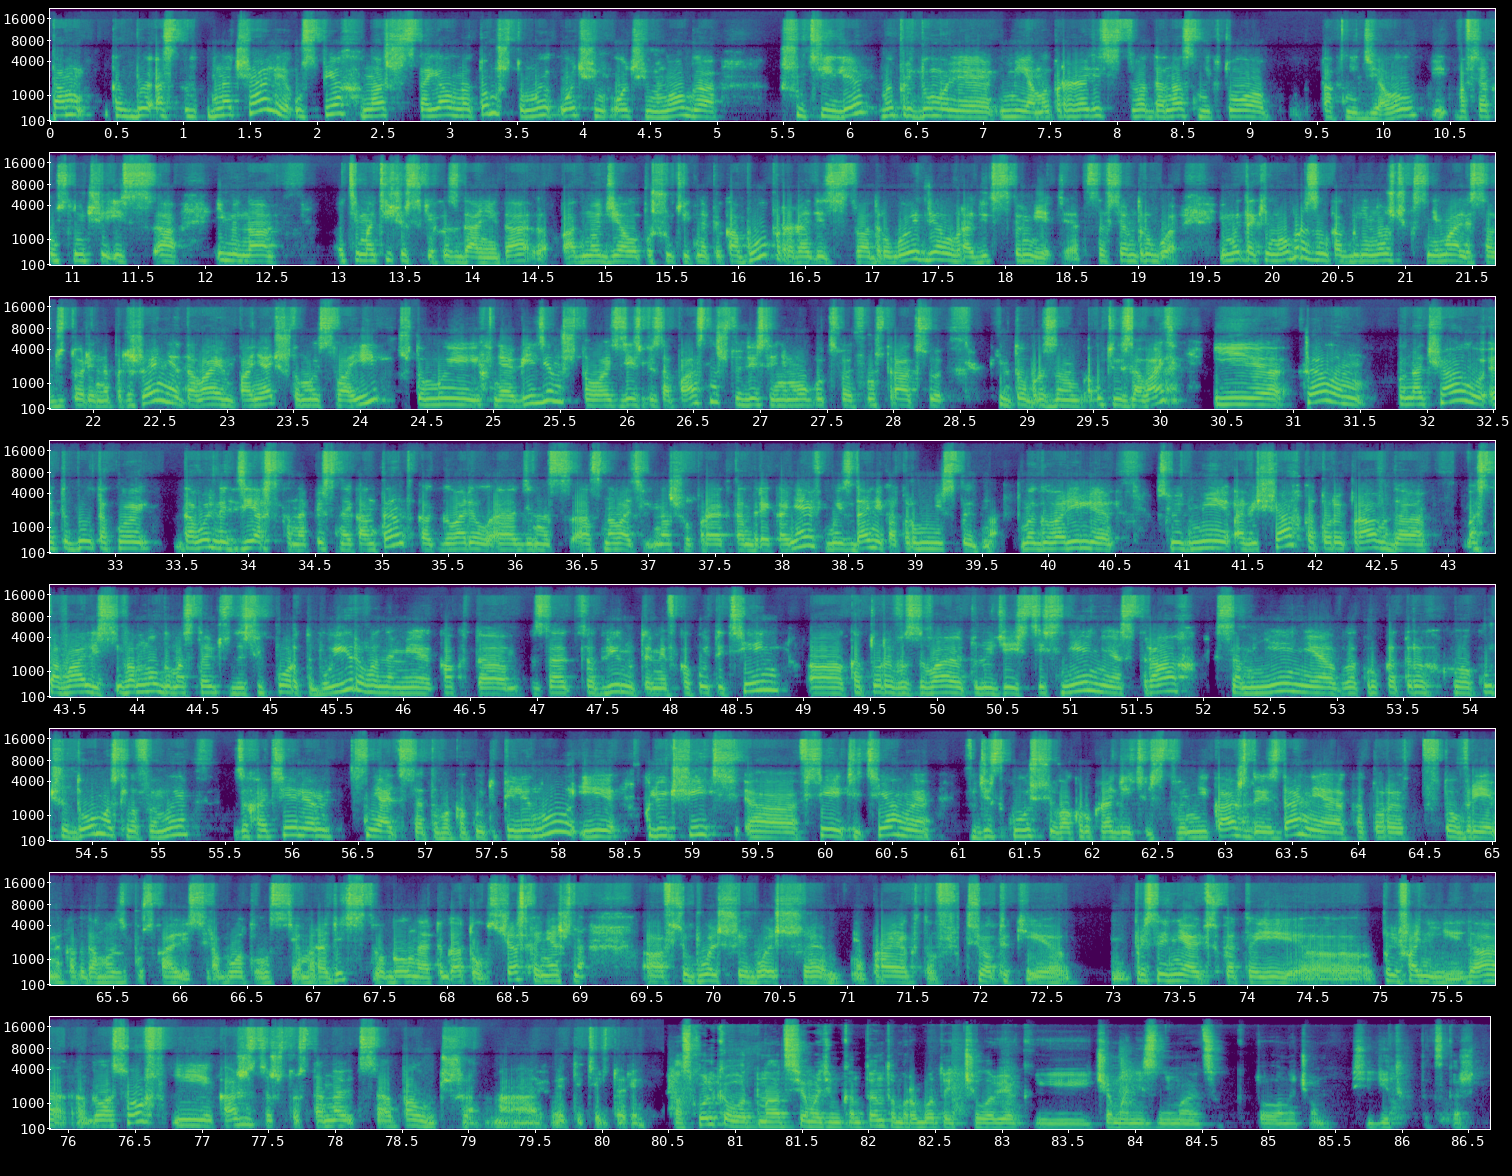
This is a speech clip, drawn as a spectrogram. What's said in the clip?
там как бы в начале успех наш стоял на том, что мы очень-очень много шутили, мы придумали мемы про родительство, до нас никто так не делал, и, во всяком случае из а, именно тематических изданий. Да? Одно дело пошутить на пикабу про родительство, а другое дело в родительском медиа. Это совсем другое. И мы таким образом как бы немножечко снимали с аудитории напряжение, давая им понять, что мы свои, что мы их не обидим, что здесь безопасно, что здесь они могут свою фрустрацию каким-то образом утилизовать. И в целом поначалу это был такой довольно дерзко написанный контент, как говорил один из основателей нашего проекта Андрей Коняев, мы издание, которому не стыдно. Мы говорили с людьми о вещах, которые, правда, оставались и во многом остаются до сих пор табуированными, как-то задвинутыми в какую-то тень, а, которые вызывают у людей стеснение, страх, сомнения, вокруг которых куча домыслов, и мы захотели снять с этого какую-то пелену и включить э, все эти темы дискуссию вокруг родительства. Не каждое издание, которое в то время, когда мы запускались, работало с темой родительства, было на это готов. Сейчас, конечно, э, все больше и больше проектов все-таки присоединяются к этой э, полифонии да, голосов, и кажется, что становится получше на этой территории. А сколько вот над всем этим контентом работает человек и чем они занимаются? кто на чем сидит, так скажем?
